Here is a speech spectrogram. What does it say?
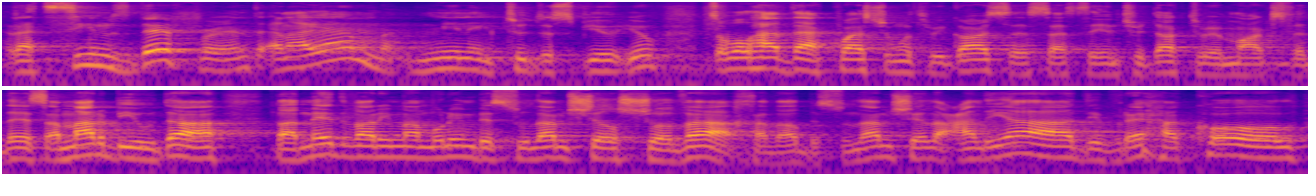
that seems different, and I am meaning to dispute you. So we'll have that question with regards to this. That's the introductory remarks for this. Amar biuda, ba'med dvarim amurim besulam shel shel aliyah, divrei hakol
